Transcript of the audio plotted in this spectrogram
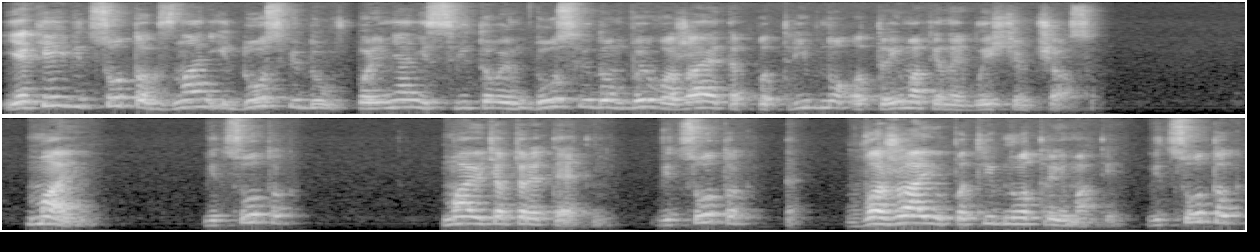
Який відсоток знань і досвіду в порівнянні з світовим досвідом ви вважаєте потрібно отримати найближчим часом? Маю відсоток. Мають авторитетні. Відсоток. Вважаю, потрібно отримати. Відсоток.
